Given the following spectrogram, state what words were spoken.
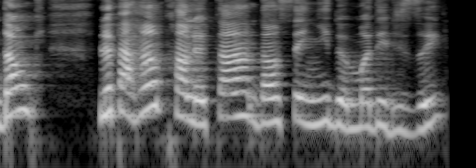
Donc, le parent prend le temps d'enseigner, de modéliser,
